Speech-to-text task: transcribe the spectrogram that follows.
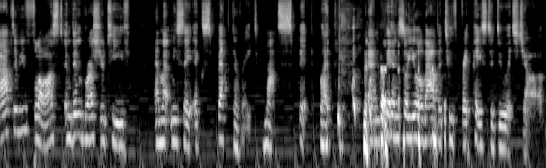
after you've flossed and then brush your teeth. And let me say expectorate, not spit, but and then so you allow the toothpaste to do its job.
